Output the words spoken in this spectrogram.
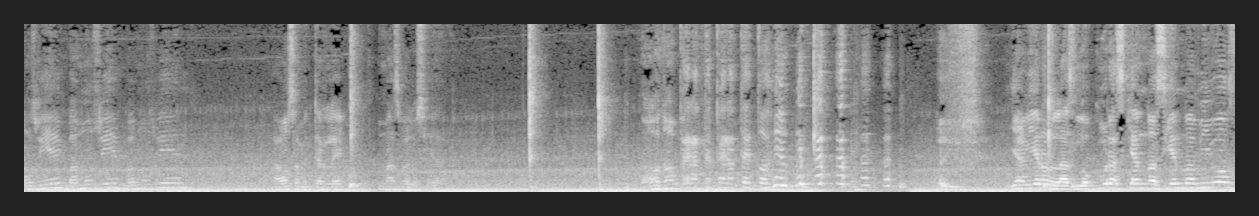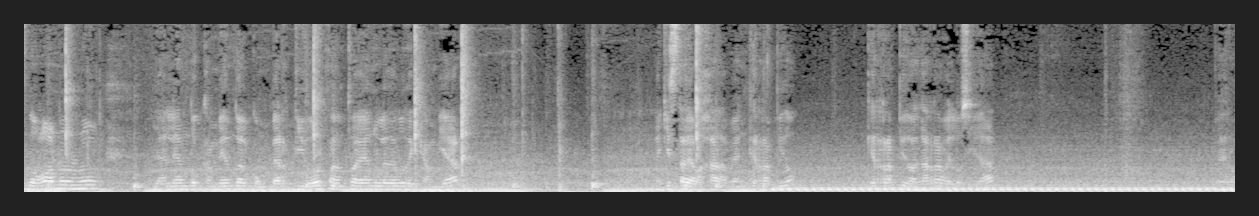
Vamos bien, vamos bien, vamos bien. Vamos a meterle más velocidad. No, no, espérate, espérate, todavía. ¿Ya vieron las locuras que ando haciendo, amigos? No, no, no. Ya le ando cambiando al convertidor cuando todavía no le debo de cambiar. Aquí está de bajada, vean qué rápido. Qué rápido agarra velocidad. Pero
